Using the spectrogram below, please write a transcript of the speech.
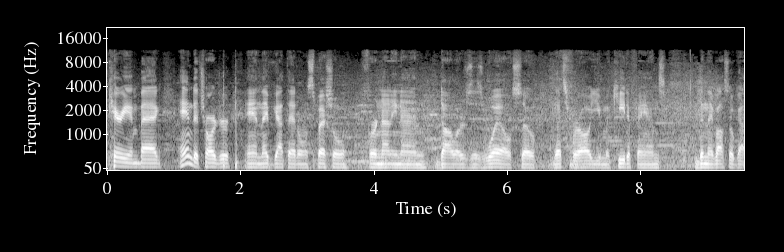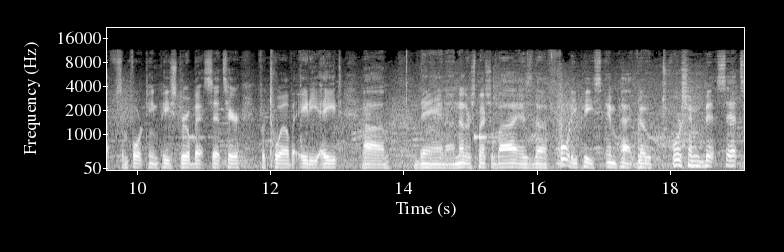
carrying bag and a charger and they've got that on special for $99 as well. So that's for all you Makita fans. Then they've also got some 14 piece drill bit sets here for 12.88 um, then another special buy is the 40 piece Impact GOLD torsion bit sets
